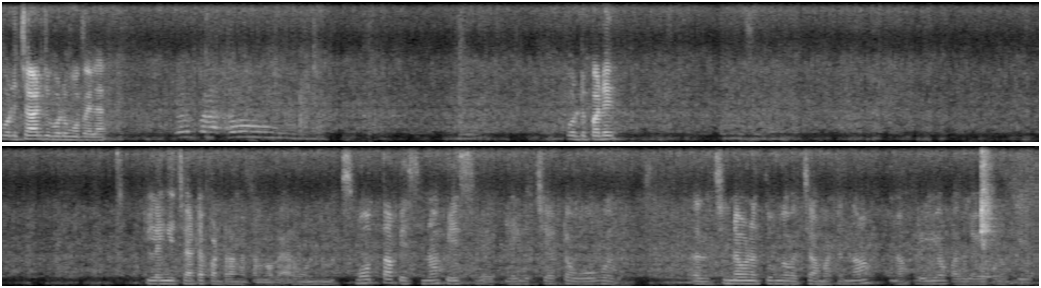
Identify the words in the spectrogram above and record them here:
போடு சார்ஜ் போடு மொபைலை போட்டு படு. பிள்ளைங்க சேட்டை பண்ணுறாங்க தங்க வேற ஒன்றும் ஸ்மூத்தாக பேசுனா பேசுவேன். பிள்ளைங்க சேட்டை ஓவர் அது சின்னவனை தூங்க வச்சா மட்டும்தான் நான் ஃப்ரீயாக பதிலாக போட முடியும்.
